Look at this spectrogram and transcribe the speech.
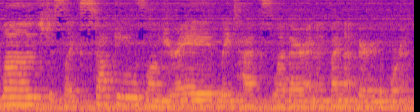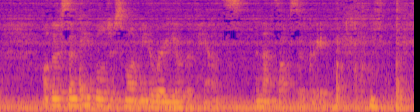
gloves, just like stockings, lingerie, latex, leather, and I find that very important. Although some people just want me to wear yoga pants, and that's also great.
